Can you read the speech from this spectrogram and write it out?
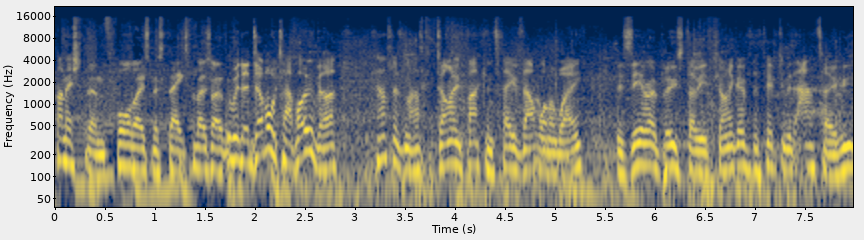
punish them for those mistakes, for those over. With a double tap over, Catalysm has to dive back and save that one away. The zero boost, though, he's trying to go for the 50 with Atow, who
